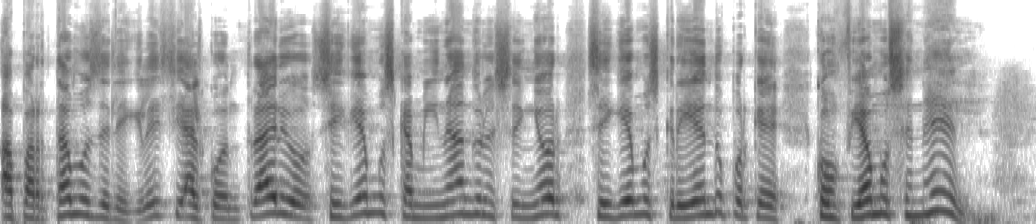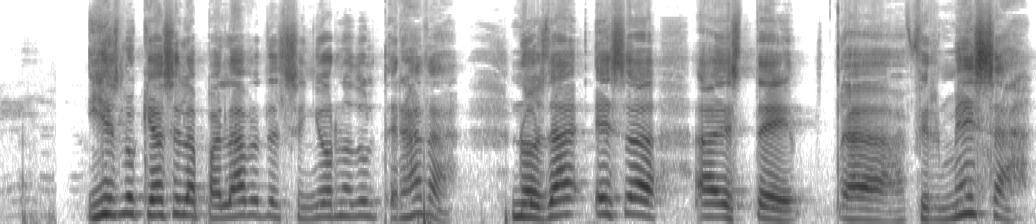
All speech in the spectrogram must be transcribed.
apartamos de la iglesia, al contrario, seguimos caminando en el Señor, seguimos creyendo porque confiamos en Él. Y es lo que hace la palabra del Señor no adulterada. Nos da esa ah, este, ah, firmeza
